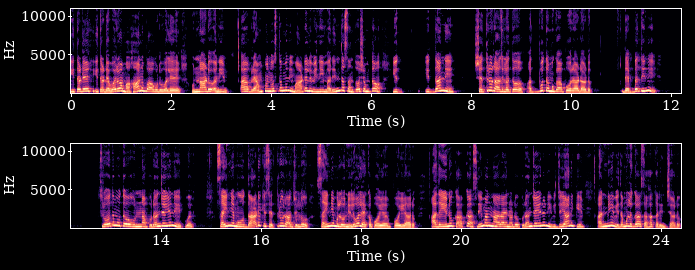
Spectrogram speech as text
ఇతడే ఇతడెవరో మహానుభావుడు వలె ఉన్నాడు అని ఆ బ్రాహ్మణోస్తముని మాటలు విని మరింత సంతోషంతో యుద్- యుద్ధాన్ని శత్రురాజులతో అద్భుతముగా పోరాడాడు. దెబ్బతిని శ్రోధముతో ఉన్న పురంజయుని సైన్యము దాడికి శత్రురాజులు సైన్యములు నిలువలేకపోయే పోయారు. అదేను కాక శ్రీమన్నారాయణుడు పురంజయుని విజయానికి అన్ని విధములుగా సహకరించాడు.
